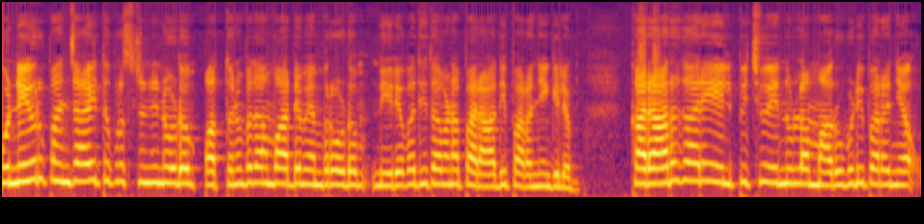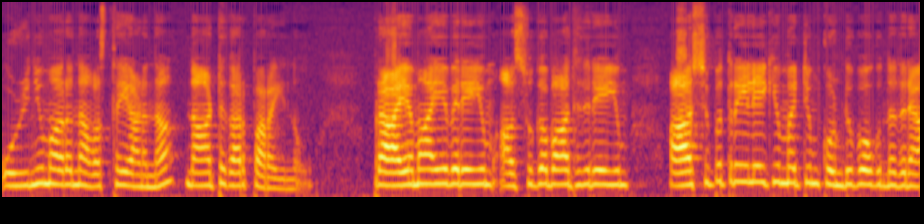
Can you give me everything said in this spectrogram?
പുന്നയൂർ പഞ്ചായത്ത് പ്രസിഡന്റിനോടും പത്തൊൻപതാം വാർഡ് മെമ്പറോടും നിരവധി തവണ പരാതി പറഞ്ഞെങ്കിലും കരാറുകാരെ ഏൽപ്പിച്ചു എന്നുള്ള മറുപടി പറഞ്ഞ് ഒഴിഞ്ഞുമാറുന്ന അവസ്ഥയാണെന്ന് നാട്ടുകാർ പറയുന്നു. പ്രായമായവരെയും അസുഖബാധിതരെയും ആശുപത്രിയിലേക്കും മറ്റും കൊണ്ടുപോകുന്നതിന്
